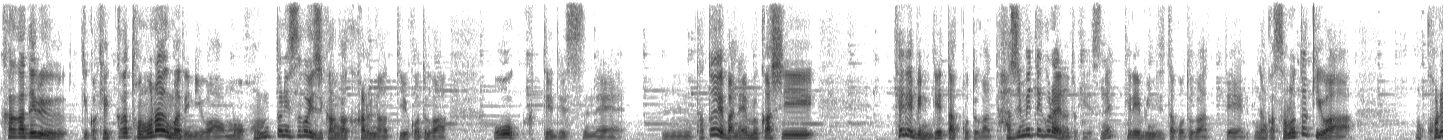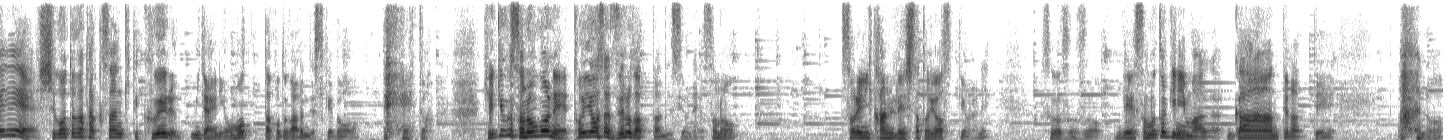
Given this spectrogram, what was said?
果が出るっていうか結果が伴うまでにはもう本当にすごい時間がかかるなっていうことが多くてですねうん例えばね昔テレビに出たことがあって初めてぐらいの時ですね。テレビに出たことがあってなんかその時はもうこれで仕事がたくさん来て食えるみたいに思ったことがあるんですけど、えっと、結局その後ね問い合わせはゼロだったんですよね。そのそれに関連した問い合わせっていうのはね。そうそうそう。でその時にまあガーンってなってあの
